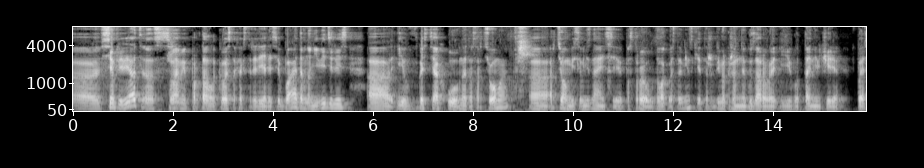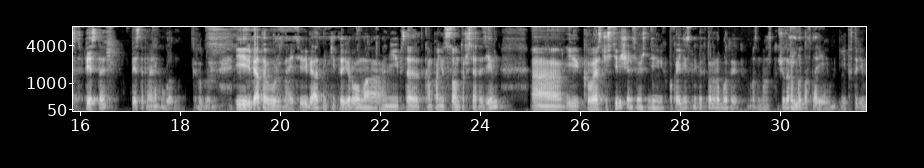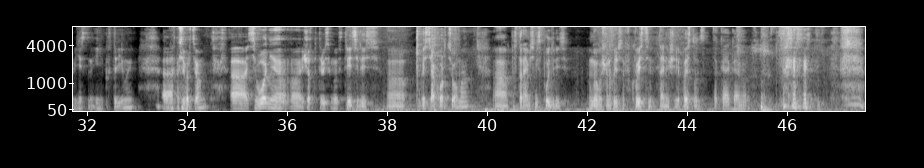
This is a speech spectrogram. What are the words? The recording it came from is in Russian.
Э, всем привет! Э, с вами портал Quest Extra Reality Buy. Давно не виделись. Э, и в гостях у Нетас Артема. Артем, если вы не знаете, построил два квеста в Минске. Это же ремарка Жанны Гузарова и вот Тайная вечеря в Пест, в Песте. Песте, правильно? Как угодно. Как угодно. И ребята, вы уже знаете, ребят, Никита и Рома, они представляют компанию Сонтер 61. А, и квест чистилище на сегодняшний день у них пока единственный, который работает. Возможно, что еще заработает. И неповторимый. И неповторимый. Единственный и неповторимый. А, спасибо, Артем. А, сегодня, еще раз повторюсь, мы встретились в гостях у Артема. Постараемся не спойлерить мы вообще находимся в квесте Тайной вечеря Песта. Тут такая камера.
